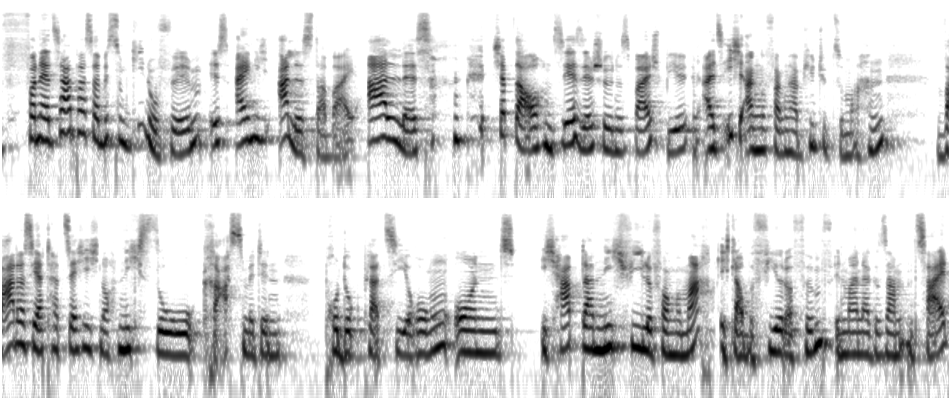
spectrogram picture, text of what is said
von der Zahnpasta bis zum Kinofilm ist eigentlich alles dabei. Alles. Ich habe da auch ein sehr, sehr schönes Beispiel. Als ich angefangen habe, YouTube zu machen, war das ja tatsächlich noch nicht so krass mit den Produktplatzierungen und ich habe da nicht viele von gemacht. Ich glaube vier oder fünf in meiner gesamten Zeit,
